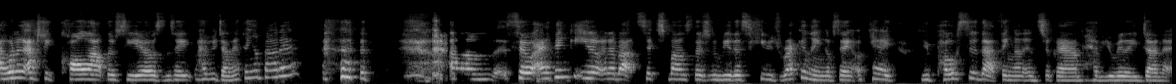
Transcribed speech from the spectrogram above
I want to actually call out those CEOs and say, have you done anything about it? um, so I think you know in about six months there's going to be this huge reckoning of saying, okay, you posted that thing on Instagram, have you really done it?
